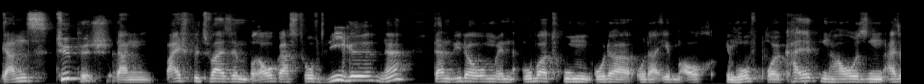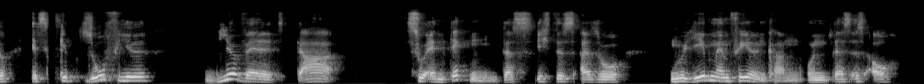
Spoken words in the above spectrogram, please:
ganz typisch, dann beispielsweise im Braugasthof Siegel, ne? dann wiederum in Obertrum oder, oder eben auch im Hofbräu Kaltenhausen. Also es gibt so viel Bierwelt da zu entdecken, dass ich das also nur jedem empfehlen kann. Und das ist auch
